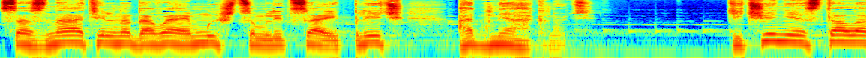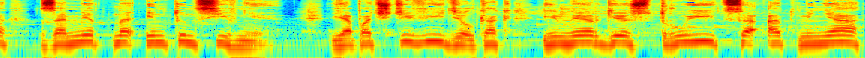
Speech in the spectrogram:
сознательно давая мышцам лица и плеч обмякнуть. Течение стало заметно интенсивнее. Я почти видел, как энергия струится от меня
